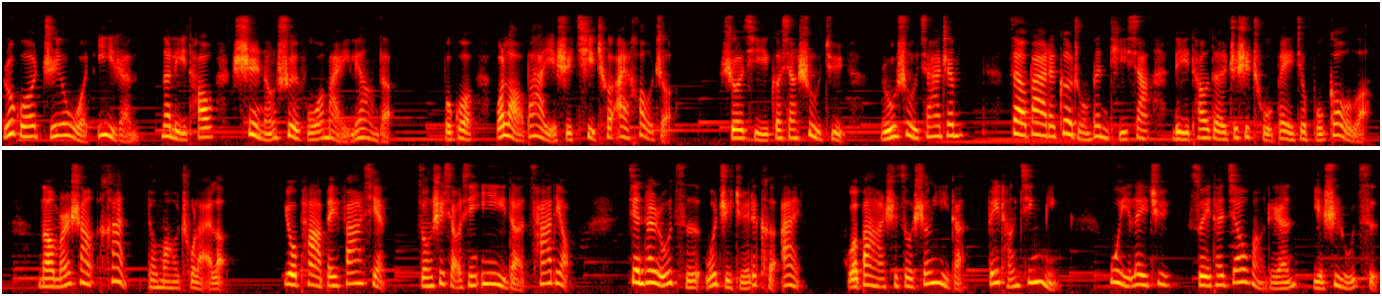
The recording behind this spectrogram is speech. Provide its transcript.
如果只有我一人，那李涛是能说服我买一辆的。不过我老爸也是汽车爱好者，说起各项数据如数家珍。在我爸的各种问题下，李涛的知识储备就不够了，脑门上汗都冒出来了，又怕被发现，总是小心翼翼地擦掉。见他如此，我只觉得可爱。我爸是做生意的，非常精明，物以类聚，所以他交往的人也是如此。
